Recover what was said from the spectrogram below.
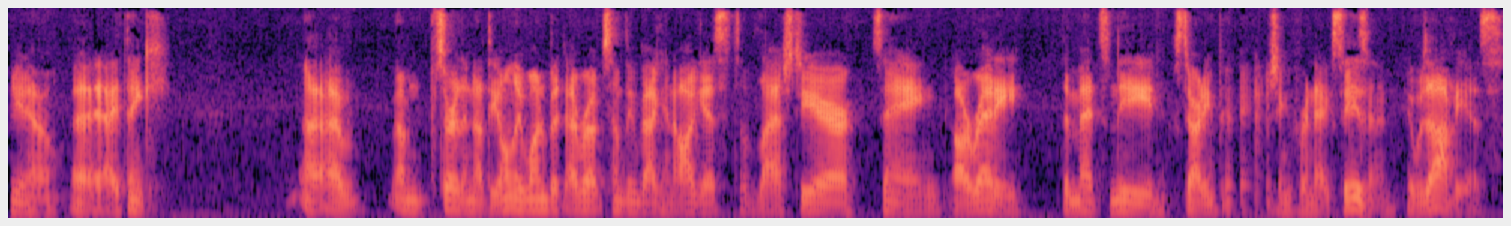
you know, I, I think I, I'm certainly not the only one, but I wrote something back in August of last year saying already the Mets need starting pitching for next season. It was obvious.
